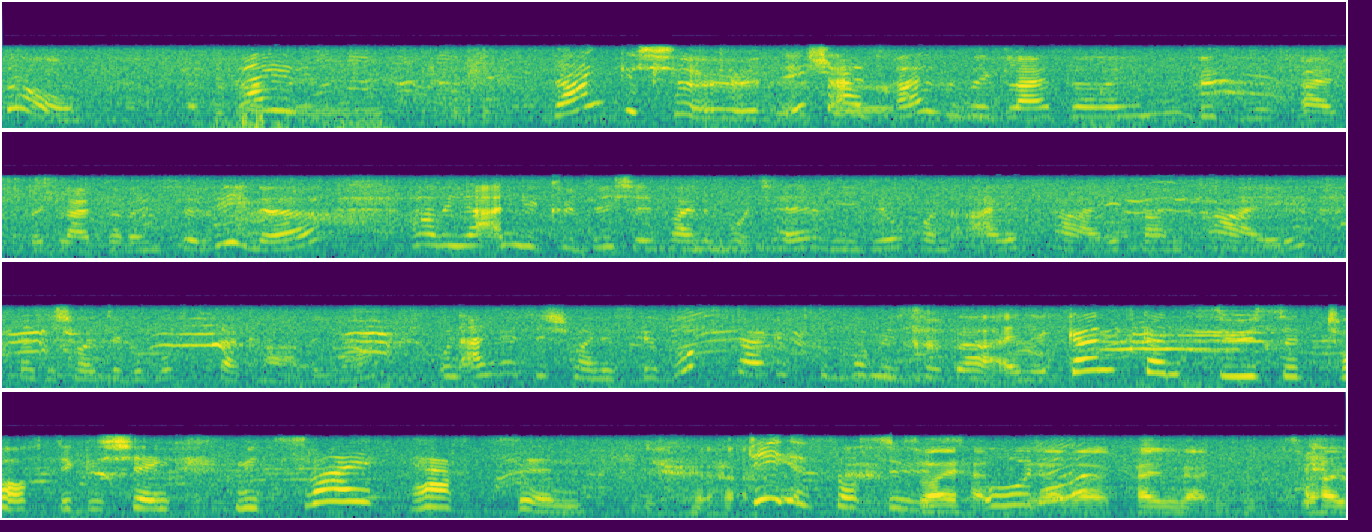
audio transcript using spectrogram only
So. Dankeschön. Ich als Reisebegleiterin, Business-Reisebegleiterin Celine habe ja angekündigt in meinem Hotelvideo von Ai Tai dass ich heute Geburtstag habe, ja? Und anlässlich meines Geburtstages bekomme ich sogar eine ganz, ganz süße Torte geschenkt mit zwei Herzen. Die ist doch süß, Zwei Herzen, oder? aber kein zwei.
